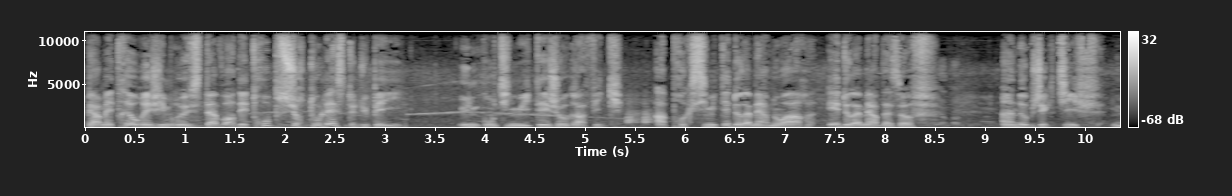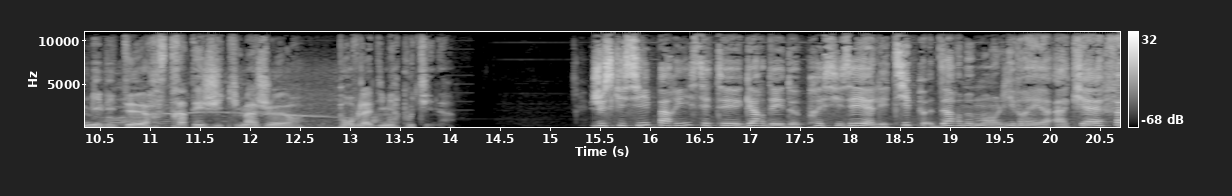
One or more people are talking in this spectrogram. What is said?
permettrait au régime russe d'avoir des troupes sur tout l'est du pays, une continuité géographique à proximité de la mer Noire et de la mer d'Azov, un objectif militaire stratégique majeur pour Vladimir Poutine. Jusqu'ici, Paris s'était gardé de préciser les types d'armements livrés à Kiev.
